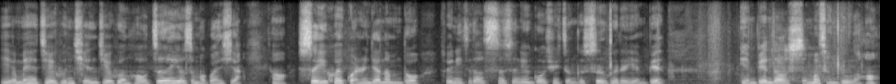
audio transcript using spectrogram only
有没有结婚前、结婚后这有什么关系啊？哈，谁会管人家那么多？所以你知道四十年过去，整个社会的演变演变到什么程度了哈？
